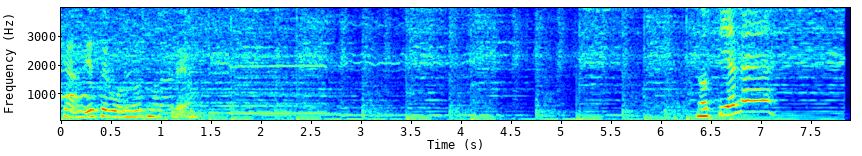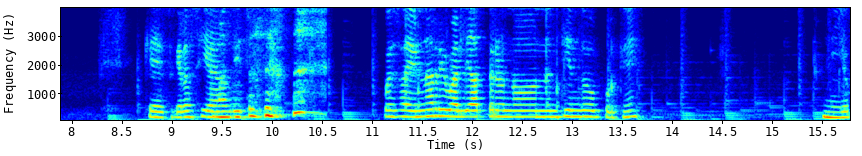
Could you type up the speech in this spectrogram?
Quedan 10 segundos, no creo. ¡No tiene! Qué desgracia. Maldito sea. Pues hay una rivalidad, pero no, no entiendo por qué. Ni yo.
